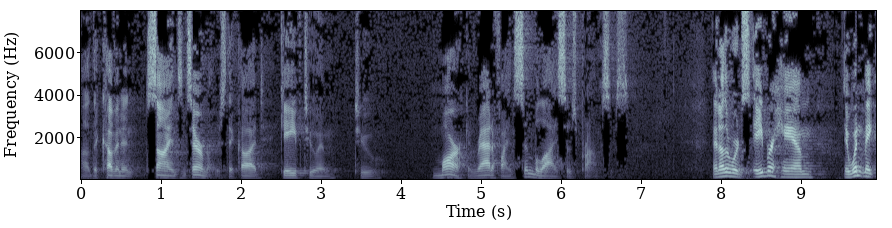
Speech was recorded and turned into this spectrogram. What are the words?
uh, the covenant signs and ceremonies that God gave to him to mark and ratify and symbolize those promises. In other words, Abraham, it wouldn't make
